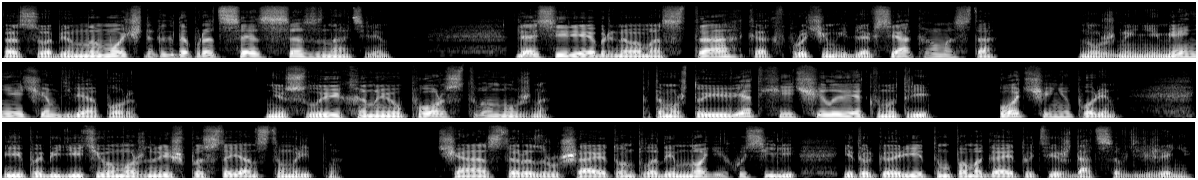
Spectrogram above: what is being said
особенно мощно, когда процесс сознателен. Для серебряного моста, как, впрочем, и для всякого моста, нужны не менее, чем две опоры. Неслыханное упорство нужно, потому что и ветхий человек внутри очень упорен, и победить его можно лишь постоянством ритма. Часто разрушает он плоды многих усилий, и только ритм помогает утверждаться в движении.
